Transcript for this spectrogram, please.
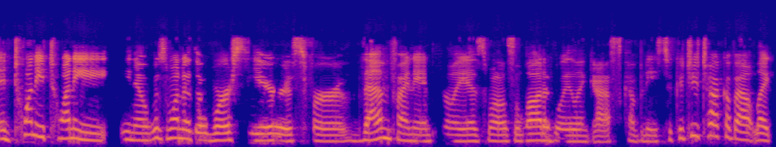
in 2020, you know, was one of the worst years for them financially, as well as a lot of oil and gas companies. So, could you talk about like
